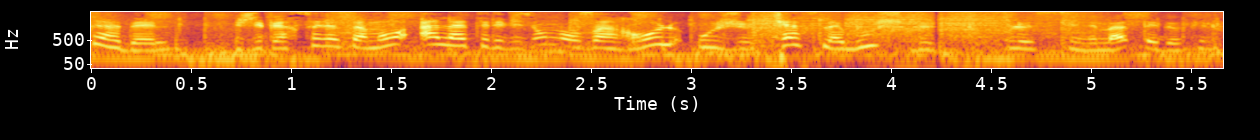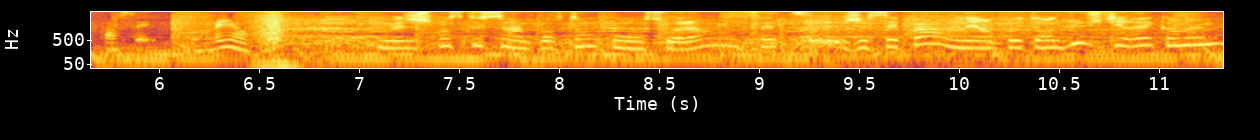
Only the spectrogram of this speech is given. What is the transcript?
c'est Adèle. J'ai percé récemment à la télévision dans un rôle où je casse la bouche de tout le cinéma pédophile français. Mon meilleur. Mais je pense que c'est important qu'on soit là en fait. Je sais pas, on est un peu tendu, je dirais quand même.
